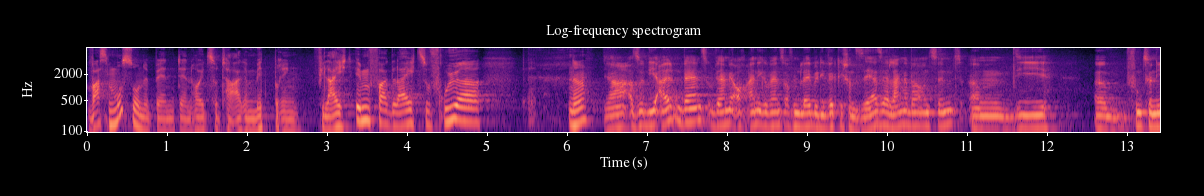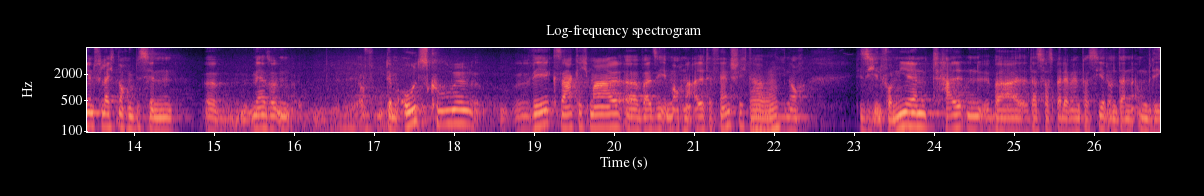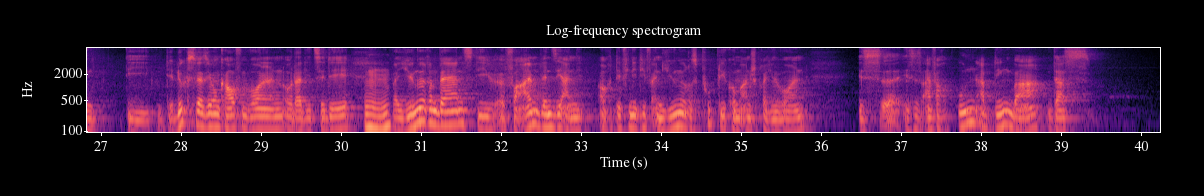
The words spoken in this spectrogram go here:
Was muss so eine Band denn heutzutage mitbringen? Vielleicht im Vergleich zu früher, äh, ne? Ja, also die alten Bands, und wir haben ja auch einige Bands auf dem Label, die wirklich schon sehr, sehr lange bei uns sind, ähm, die ähm, funktionieren vielleicht noch ein bisschen äh, mehr so im, auf dem Oldschool-Weg, sag ich mal, äh, weil sie eben auch eine alte Fanschicht haben, die noch, die sich informierend halten über das, was bei der Band passiert und dann unbedingt die Deluxe-Version kaufen wollen oder die CD. Bei jüngeren Bands, die äh, vor allem, wenn sie ein, auch definitiv ein jüngeres Publikum ansprechen wollen, ist, äh, ist es einfach unabdingbar, dass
